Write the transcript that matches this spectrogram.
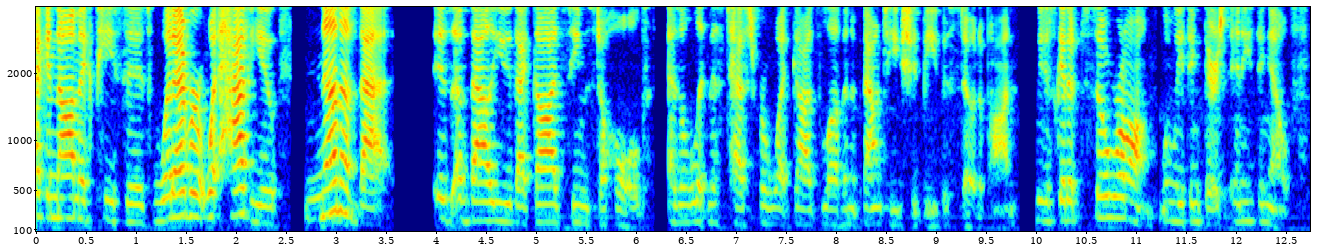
economic pieces, whatever, what have you, none of that is a value that God seems to hold as a litmus test for what God's love and bounty should be bestowed upon. We just get it so wrong when we think there's anything else.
